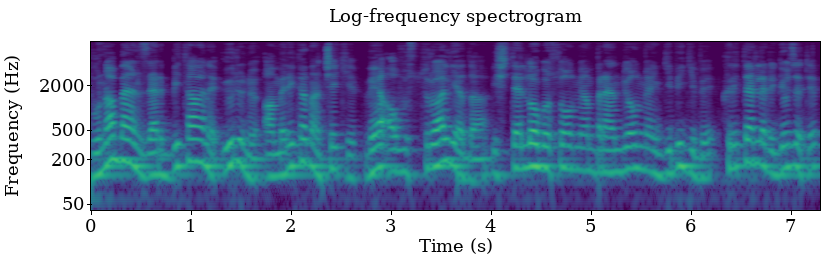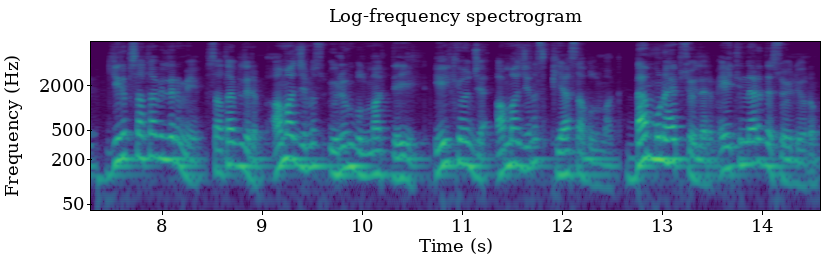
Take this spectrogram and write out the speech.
Buna benzer bir tane ürünü Amerika'dan çekip veya Avustralya'da işte logosu olmayan, brandi olmayan gibi gibi kriterleri gözetip girip satabilir miyim? Satabilirim. Amacımız ürün bulmak değil. İlk önce amacınız piyasa bulmak. Ben bunu hep söylerim. Eğitimlerde de söylüyorum.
